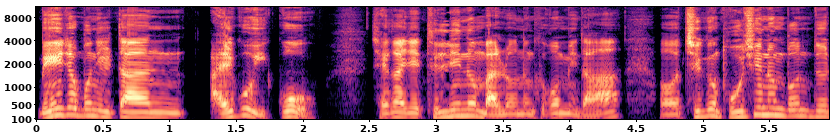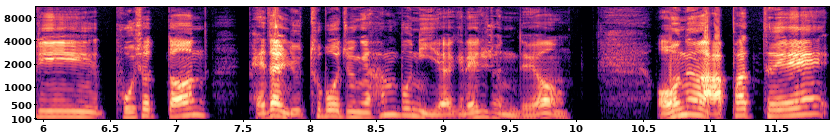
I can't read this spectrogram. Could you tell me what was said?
매니저분 일단 알고 있고 제가 이제 들리는 말로는 그겁니다. 어, 지금 보시는 분들이 보셨던 배달 유튜버 중에 한 분이 이야기를 해주셨는데요. 어느 아파트에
